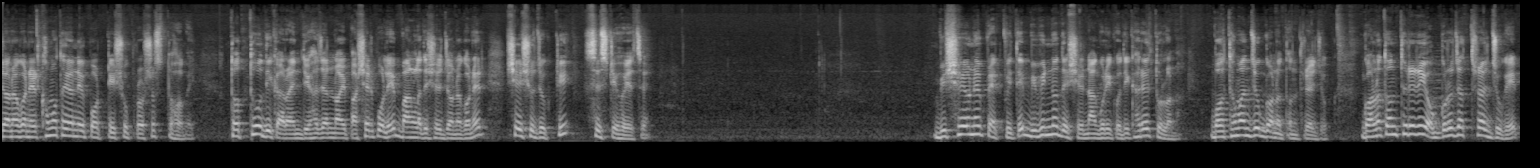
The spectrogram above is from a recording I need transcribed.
জনগণের ক্ষমতায়নের পথটি সুপ্রশস্ত হবে। তথ্য অধিকার আইন দুই হাজার নয় পাশের ফলে বাংলাদেশের জনগণের সেই সুযোগটি সৃষ্টি হয়েছে। বিশ্বায়নের প্রেক্ষিতে বিভিন্ন দেশের নাগরিক অধিকারের তুলনা। বর্তমান যুগ গণতন্ত্রের যুগ। গণতন্ত্রের এই অগ্রযাত্রার যুগে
